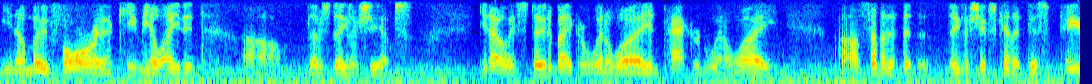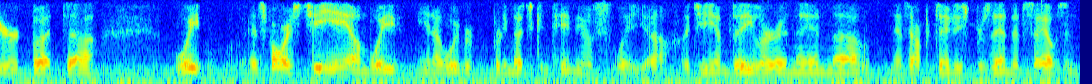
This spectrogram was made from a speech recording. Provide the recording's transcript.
you know, moved forward and accumulated. Um, those dealerships. You know, as Studebaker went away and Packard went away, uh, some of the d- dealerships kind of disappeared. But uh, we, as far as GM, we, you know, we were pretty much continuously uh, a GM dealer, and then uh, as opportunities presented themselves in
